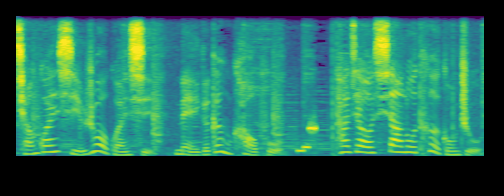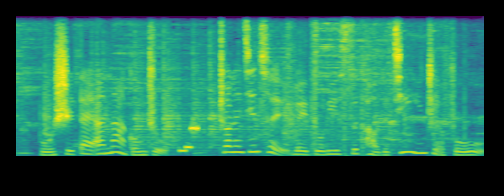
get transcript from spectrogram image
强关系弱关系哪个更靠谱？她叫夏洛特公主，不是戴安娜公主。专栏精粹为独立思考的经营者服务。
